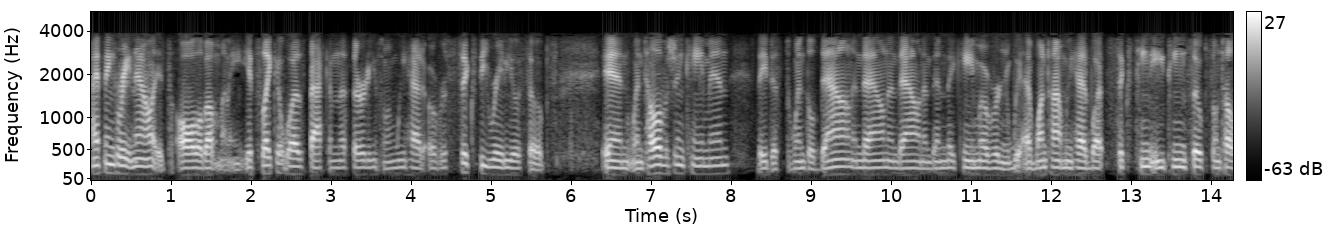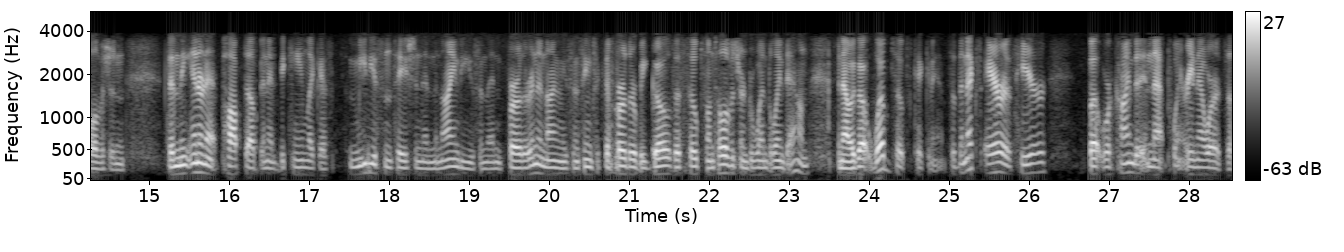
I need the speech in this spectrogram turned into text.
I think right now it's all about money. It's like it was back in the 30s when we had over 60 radio soaps, and when television came in, they just dwindled down and down and down, and then they came over and we, at one time we had what 16, 18 soaps on television. Then the internet popped up and it became like a media sensation in the 90s, and then further in the 90s. And it seems like the further we go, the soaps on television are dwindling down. And now we got web soaps kicking in. So the next era is here, but we're kind of in that point right now where it's a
